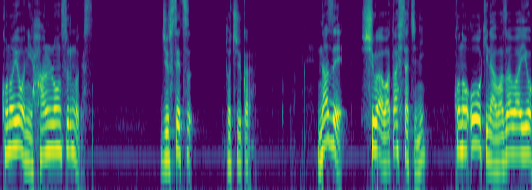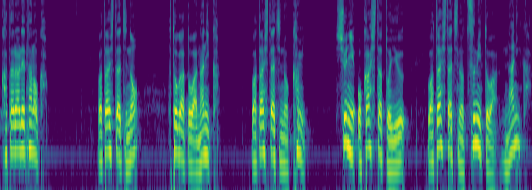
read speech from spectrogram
このように反論するのです。10節途中から「なぜ主は私たちにこの大きな災いを語られたのか私たちのトガとは何か私たちの神主に犯したという私たちの罪とは何か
